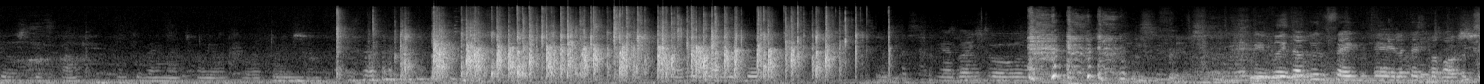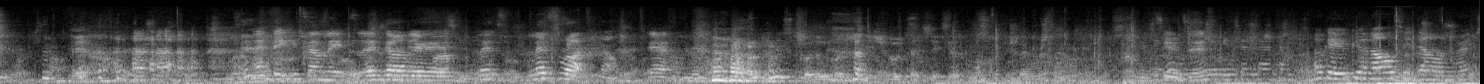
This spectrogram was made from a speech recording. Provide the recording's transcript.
We have finished this part. Thank you very much for your cooperation. We are going to... בעברית, I would say אה, לתת בראש. I think it's only. אדגר, אה, let's- let's rock now. Yeah. קודם כל, תשבו, תציגו Okay, you can all sit down, right?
